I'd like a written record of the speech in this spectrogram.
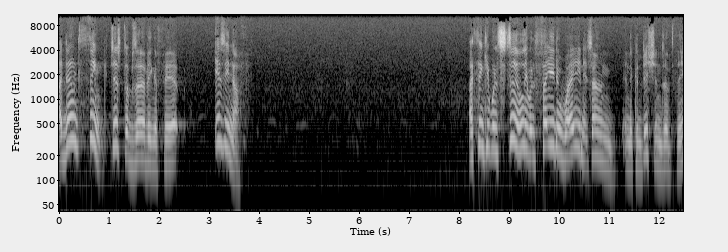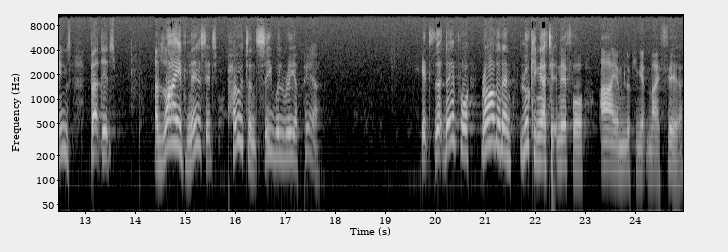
I don't think just observing a fear is enough. I think it will still, it will fade away in its own, in the conditions of things, but its aliveness, its potency will reappear. It's that therefore, rather than looking at it and therefore I am looking at my fear,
